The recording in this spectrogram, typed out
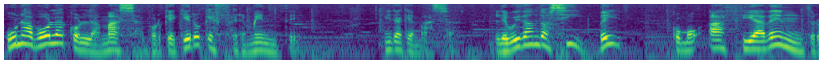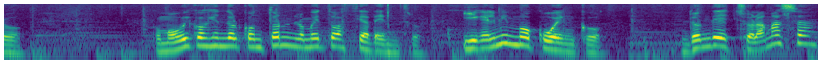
una bola con la masa, porque quiero que fermente. Mira qué masa. Le voy dando así, ¿veis? Como hacia adentro. Como voy cogiendo el contorno, lo meto hacia adentro. Y en el mismo cuenco donde he hecho la masa,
